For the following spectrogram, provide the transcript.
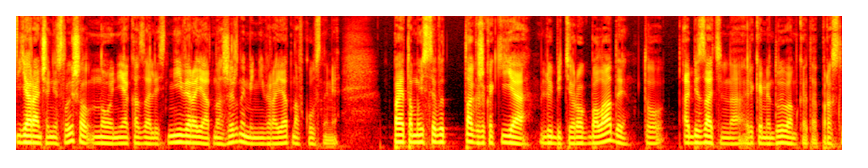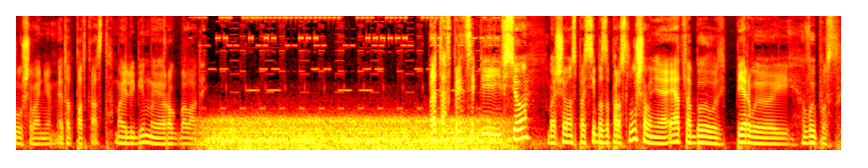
я раньше не слышал, но они оказались невероятно жирными, невероятно вкусными. Поэтому, если вы так же, как и я, любите рок-баллады, то обязательно рекомендую вам к это прослушиванию этот подкаст. Мои любимые рок-баллады. Это, в принципе, и все. Большое вам спасибо за прослушивание. Это был первый выпуск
